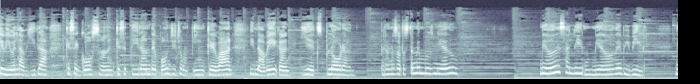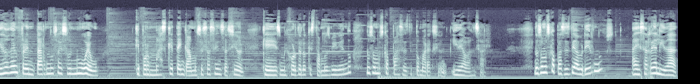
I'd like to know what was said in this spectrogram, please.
que viven la vida, que se gozan, que se tiran de bungee jumping, que van y navegan y exploran. Pero nosotros tenemos miedo. Miedo de salir, miedo de vivir, miedo de enfrentarnos a eso nuevo, que por más que tengamos esa sensación que es mejor de lo que estamos viviendo, no somos capaces de tomar acción y de avanzar. No somos capaces de abrirnos a esa realidad.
